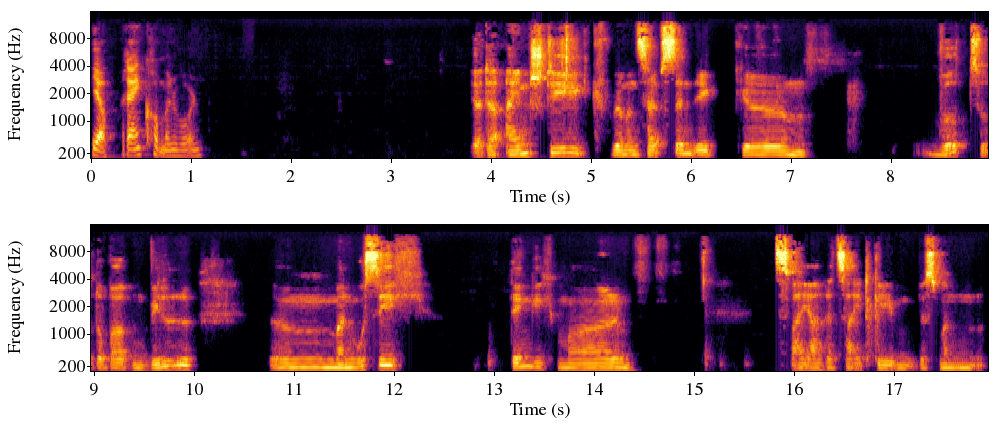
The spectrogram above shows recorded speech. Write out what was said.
ja, reinkommen wollen? Ja, der Einstieg, wenn man selbstständig ähm, wird oder werden will. Ähm, man muss sich, denke ich mal, zwei Jahre Zeit geben, bis man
